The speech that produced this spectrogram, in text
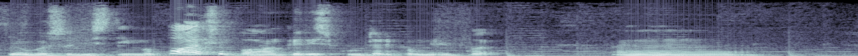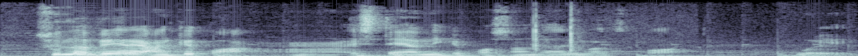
più questo distinguo poi si può anche discutere comunque eh, sull'avere anche qua eh, esterni che possano andare al sport volendo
